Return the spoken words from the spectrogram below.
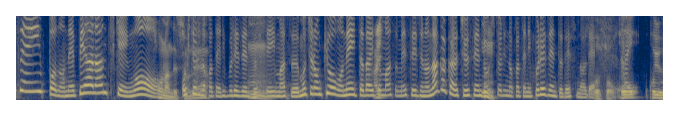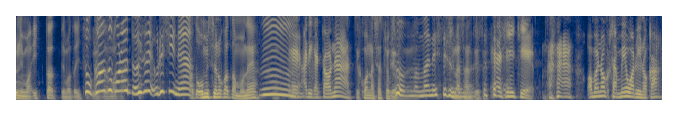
戦一歩のね、ペアランチ券を、そうなんですよね。お一人の方にプレゼントしています。もちろん今日もね、いただいてます、メッセージの中から抽選でお一人の方にプレゼントですので。そうそう。こう,、はい。こういうふうにまあ言ったってまた言ってそう、くれたら感想もらうとうれしい嬉しいね。あ。とお店の方もね、ん。えーありがとうなってこんな社長が まあ真似してるしのなさんって言う人。えー、しんいち お前の奥さん目悪いのか？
